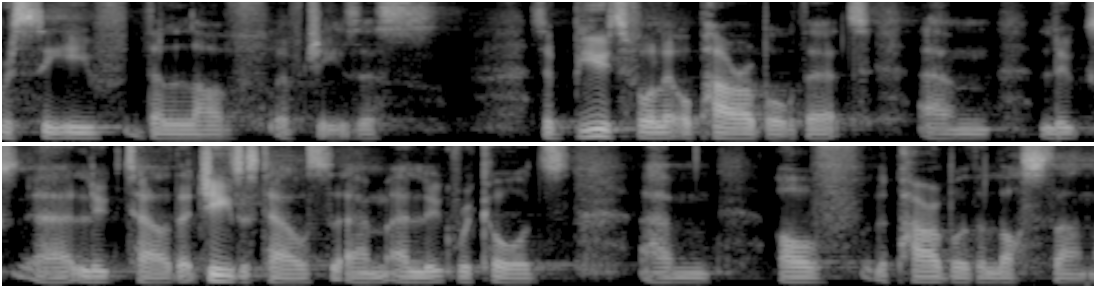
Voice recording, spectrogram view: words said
Receive the love of Jesus. It's a beautiful little parable that um, uh, Luke tell, that Jesus tells um, and Luke records um, of the parable of the lost son.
